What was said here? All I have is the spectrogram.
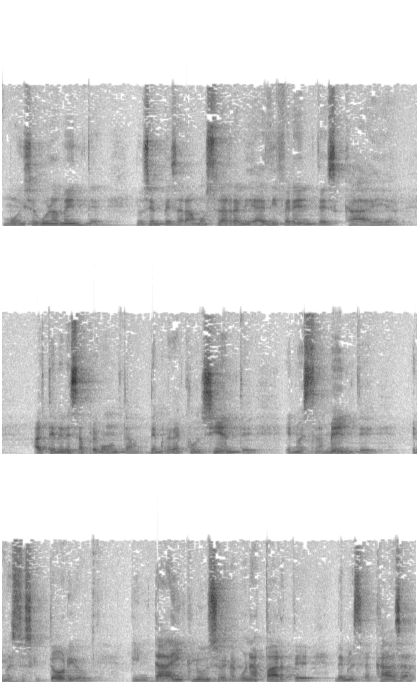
muy seguramente nos empezará a mostrar realidades diferentes cada día. Al tener esa pregunta de manera consciente en nuestra mente, en nuestro escritorio, pintada incluso en alguna parte de nuestra casa,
